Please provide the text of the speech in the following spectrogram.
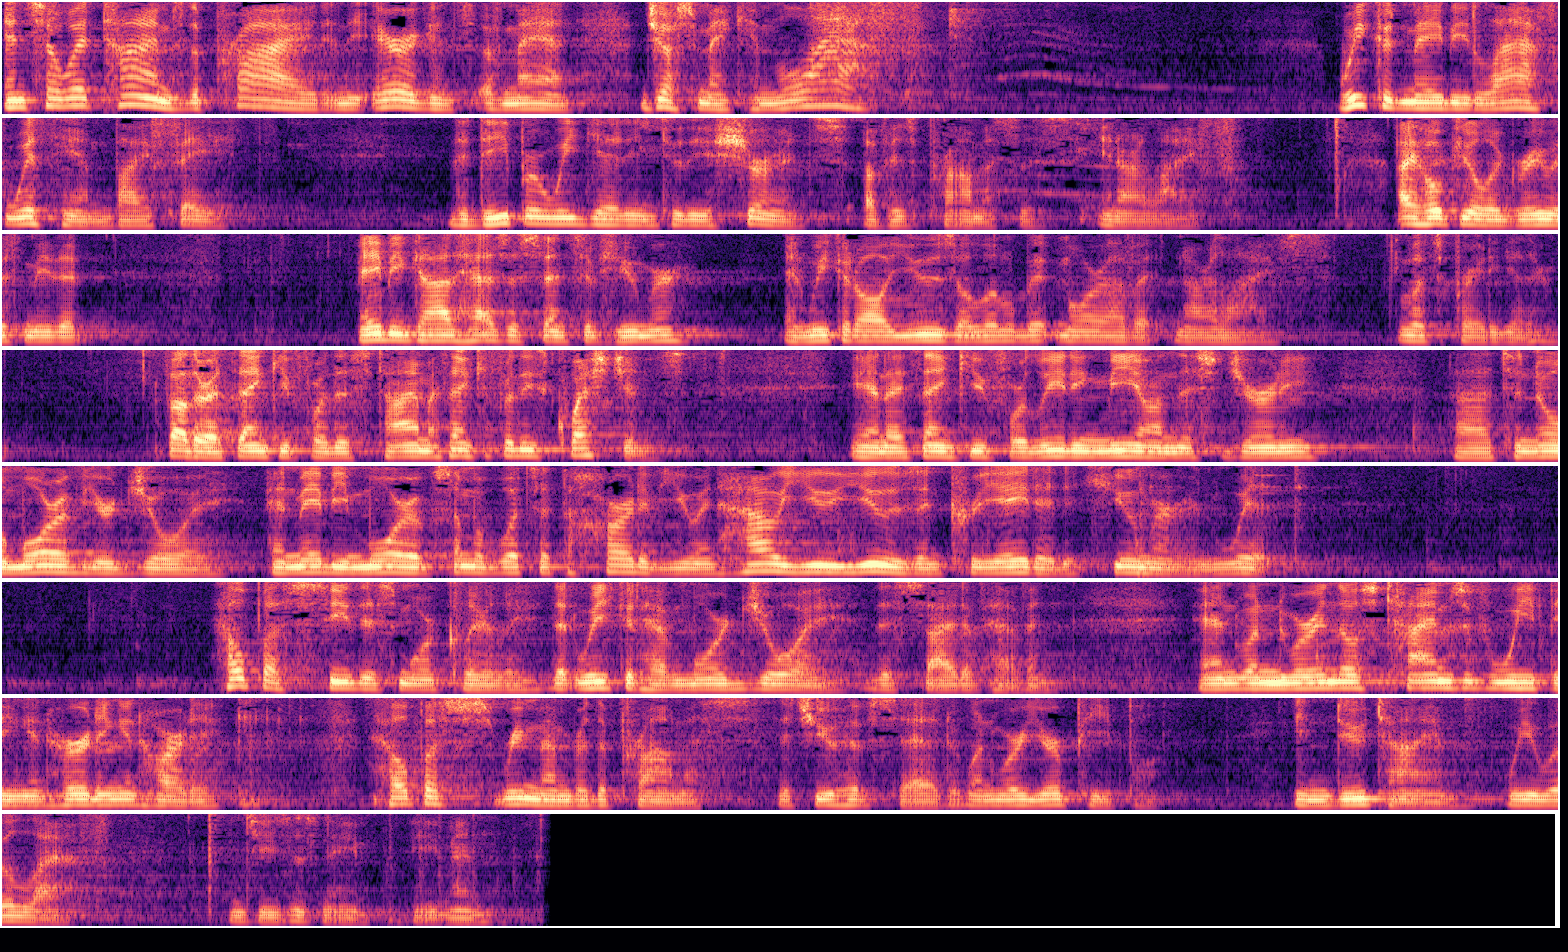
And so at times the pride and the arrogance of man just make Him laugh. We could maybe laugh with Him by faith the deeper we get into the assurance of His promises in our life. I hope you'll agree with me that maybe God has a sense of humor and we could all use a little bit more of it in our lives. Let's pray together. Father, I thank you for this time. I thank you for these questions. And I thank you for leading me on this journey uh, to know more of your joy and maybe more of some of what's at the heart of you and how you use and created humor and wit Help us see this more clearly, that we could have more joy this side of heaven. And when we're in those times of weeping and hurting and heartache, help us remember the promise that you have said when we're your people. In due time, we will laugh. In Jesus' name, amen.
